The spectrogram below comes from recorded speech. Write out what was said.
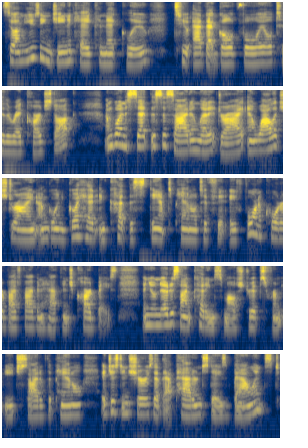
So I'm using Gina K Connect Glue to add that gold foil to the red cardstock. I'm going to set this aside and let it dry. And while it's drying, I'm going to go ahead and cut the stamped panel to fit a four and a quarter by five and a half inch card base. And you'll notice I'm cutting small strips from each side of the panel. It just ensures that that pattern stays balanced.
